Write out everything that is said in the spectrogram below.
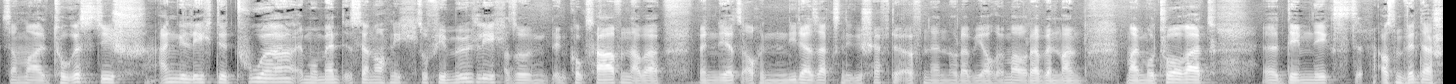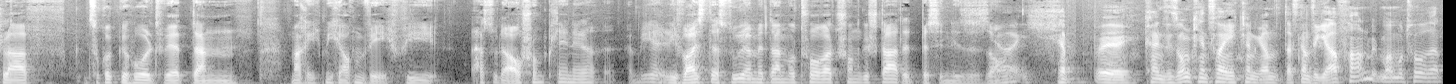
ich sag mal, touristisch angelegte Tour. Im Moment ist ja noch nicht so viel möglich, also in, Cuxhaven, aber wenn jetzt auch in Niedersachsen die Geschäfte öffnen oder wie auch immer, oder wenn man mein Motorrad äh, demnächst aus dem Winterschlaf zurückgeholt wird, dann mache ich mich auf den Weg. Wie Hast du da auch schon Pläne? Ich weiß, dass du ja mit deinem Motorrad schon gestartet bist in die Saison. Ja, ich habe äh, kein Saisonkennzeichen, ich kann das ganze Jahr fahren mit meinem Motorrad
